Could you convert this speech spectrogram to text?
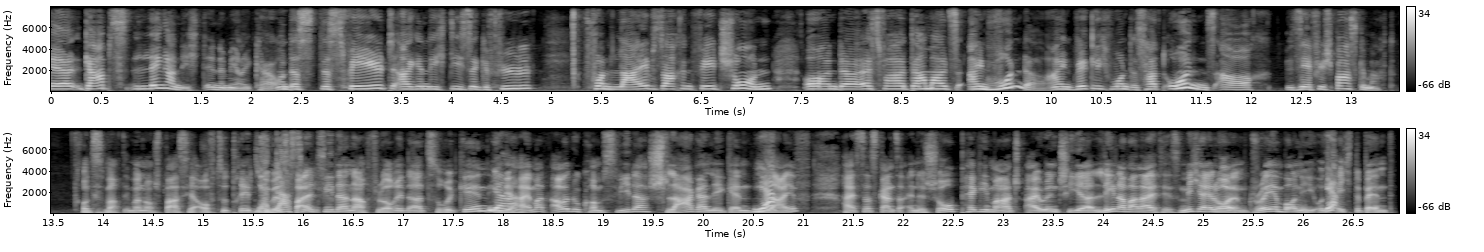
Äh, gab es länger nicht in Amerika. Und das, das fehlt eigentlich, dieses Gefühl von Live-Sachen fehlt schon. Und äh, es war damals ein Wunder, ein wirklich Wunder. Es hat uns auch sehr viel Spaß gemacht. Und es macht immer noch Spaß, hier aufzutreten. Ja, du wirst das bald sowieso. wieder nach Florida zurückgehen, Ja. in die Heimat, aber du kommst wieder. Schlagerlegenden Ja. live. Heißt das Ganze eine Show. Peggy March, Iron Shear, Lena Valaitis, Michael Holm, Graham Bonney und echte Band.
